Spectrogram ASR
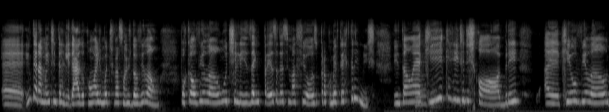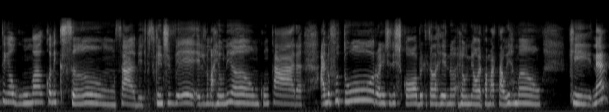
é, inteiramente interligado com as motivações do vilão. Porque o vilão utiliza a empresa desse mafioso para cometer crimes. Então é Uhum. aqui que a gente descobre é, que o vilão tem alguma conexão, sabe? Tipo, que a gente vê ele numa reunião com um cara. Aí no futuro a gente descobre que aquela reuni- reunião era pra matar o irmão. Que, né?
